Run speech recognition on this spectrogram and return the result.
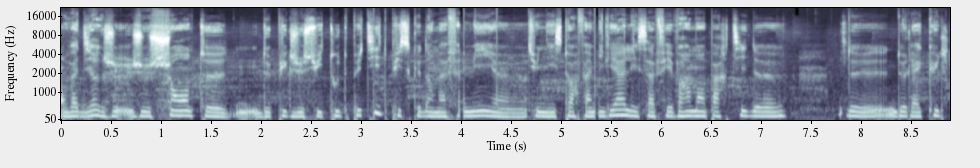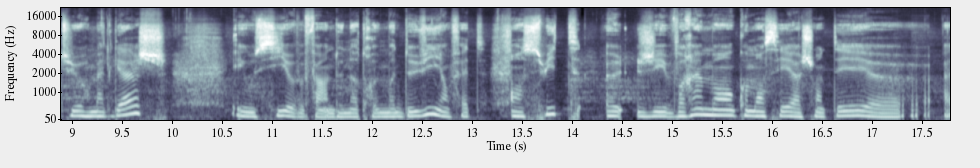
On va dire que je, chante depuis que je suis toute petite, puisque dans ma famille, c'est une histoire familiale et ça fait vraiment partie de la culture malgache et aussi euh, enfin, de notre mode de vie en fait. Ensuite, euh, j'ai vraiment commencé à chanter, euh, à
